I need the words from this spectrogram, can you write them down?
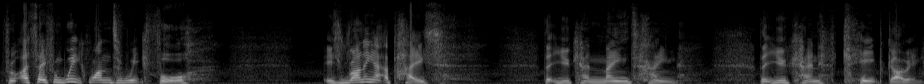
from I'd say from week one to week four, is running at a pace that you can maintain, that you can keep going.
